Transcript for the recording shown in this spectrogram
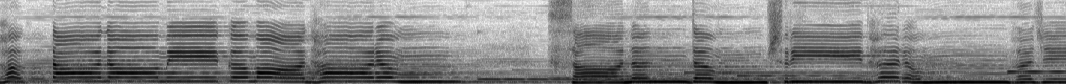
भक्तानामेकमाधारं सानन्दं श्रीधरं भजे।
